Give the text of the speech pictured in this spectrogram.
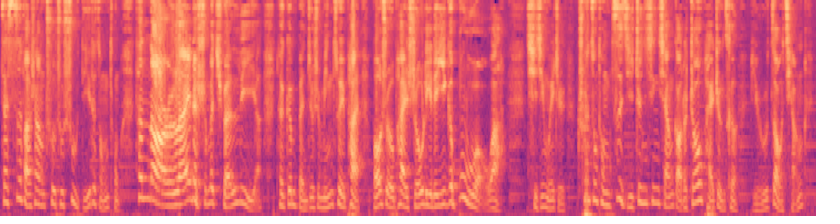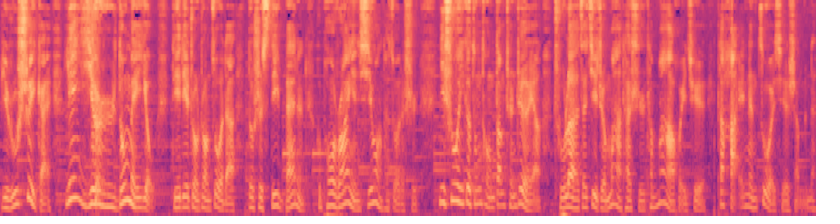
在司法上处处树敌的总统，他哪儿来的什么权利呀？他根本就是民粹派、保守派手里的一个布偶啊！迄今为止，川总统自己真心想搞的招牌政策，比如造墙，比如税改，连影儿都没有，跌跌撞撞做的都是 Steve Bannon 和 Paul Ryan 希望他做的事。你说一个总统当成这样，除了在记者骂他时他骂回去，他还能做些什么呢？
